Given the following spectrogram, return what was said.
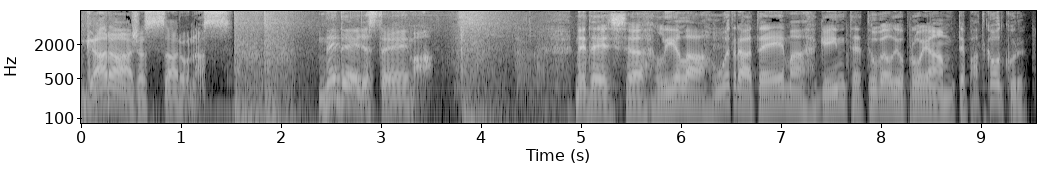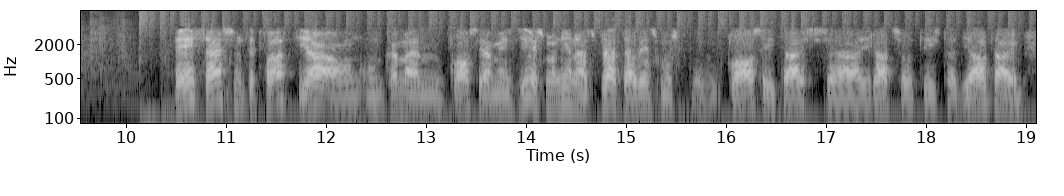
Garāžas sarunas. Nedēļas tēmā. Nedēļas uh, lielā otrā tēma, Ginte, tu vēl joprojām tepat kaut kur? Es esmu tepat, jā, un, un kamēr klausījāmies dziesmu, man ienāca prātā viens mūsu klausītājs uh, ir atsūtījis tādu jautājumu,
